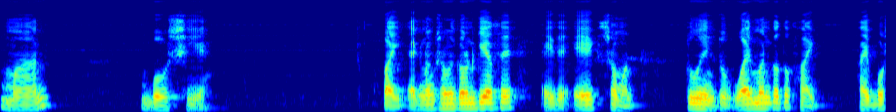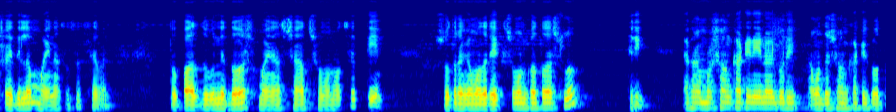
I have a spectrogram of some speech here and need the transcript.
মান বসিয়ে। পাই, এক নং সমীকরণ কি আছে? এই যে এক্স সমান টু ইন্টু ওয়াই মান কত? ফাইভ ফাইভ বসাই দিলাম মাইনাস হচ্ছে সেভেন তো পাঁচ দুগুণে দশ মাইনাস সাত সমান হচ্ছে তিন। সুতরাং আমাদের এক্স সমান কত আসলো? থ্রি এখন আমরা সংখ্যাটি নির্ণয় করি, আমাদের সংখ্যাটি কত?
